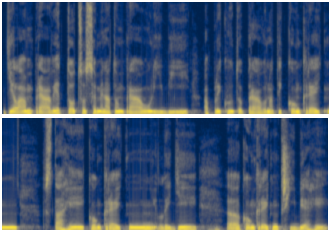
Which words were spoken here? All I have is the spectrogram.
dělám právě to, co se mi na tom právu líbí, aplikuju to právo na ty konkrétní vztahy, konkrétní lidi, mm. konkrétní příběhy.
